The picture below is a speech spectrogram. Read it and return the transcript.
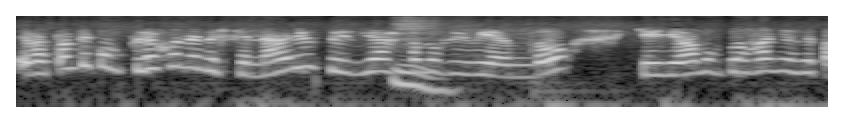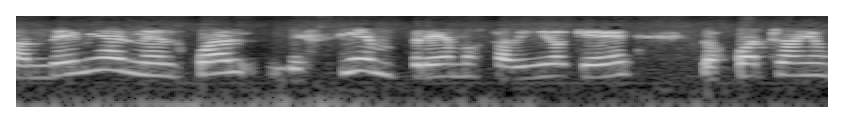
es bastante complejo en el escenario que hoy día estamos mm. viviendo, que llevamos dos años de pandemia en el cual de siempre hemos sabido que los cuatro años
